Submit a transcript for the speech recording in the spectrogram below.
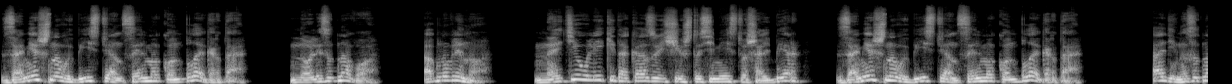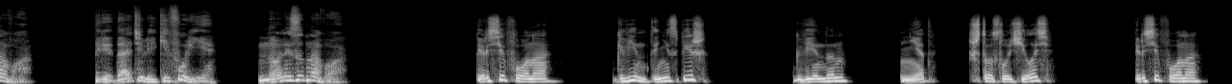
Замешано в убийстве Ансельма Конблэгарда. Ноль из одного. Обновлено. Найти улики, доказывающие, что семейство Шальбер замешано в убийстве Ансельма Конблэгарда. Один из одного. Передать улики Фурии. Ноль из одного. Персифона. Гвин, ты не спишь? Гвинден. Нет. Что случилось? Персифона.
